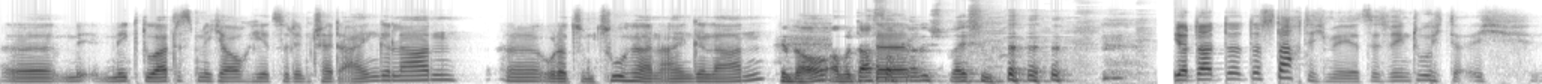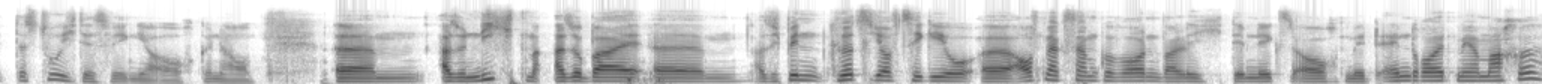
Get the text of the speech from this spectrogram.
Äh, Mick, du hattest mich ja auch hier zu dem Chat eingeladen äh, oder zum Zuhören eingeladen. Genau, aber darfst auch äh, gar nicht sprechen. Ja, da, da, das dachte ich mir jetzt, deswegen tue ich, ich das tue ich deswegen ja auch, genau. Ähm, also nicht, also bei, ähm, also ich bin kürzlich auf CGO äh, aufmerksam geworden, weil ich demnächst auch mit Android mehr mache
